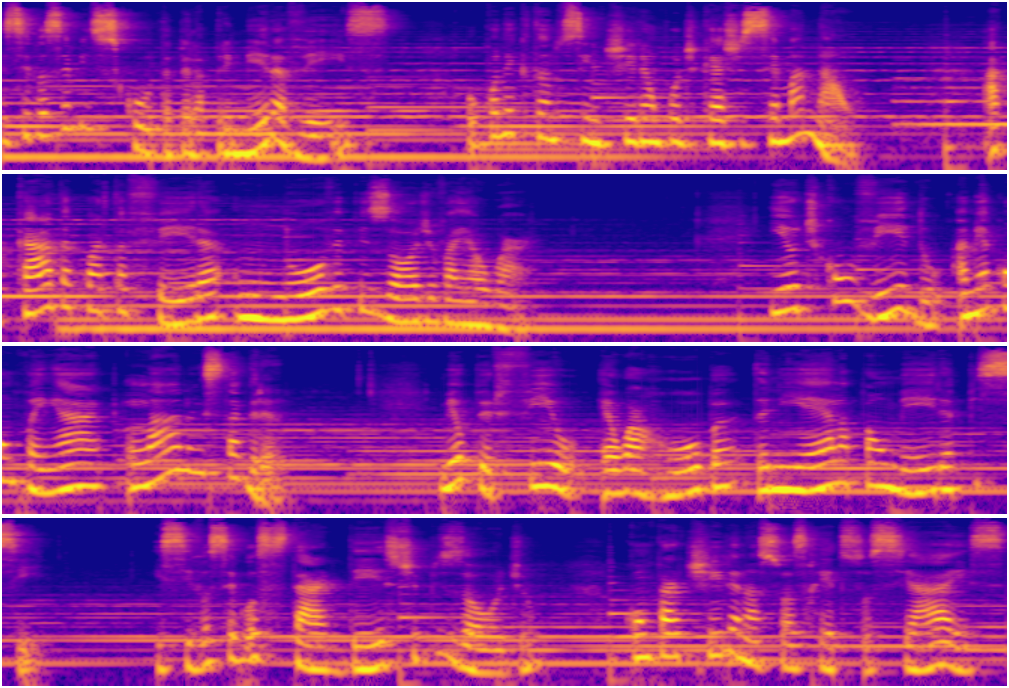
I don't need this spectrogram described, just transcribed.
E se você me escuta pela primeira vez, o Conectando Sentir é um podcast semanal. A cada quarta-feira, um novo episódio vai ao ar. E eu te convido a me acompanhar lá no Instagram. Meu perfil é o arroba Daniela Palmeira. E se você gostar deste episódio, compartilha nas suas redes sociais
